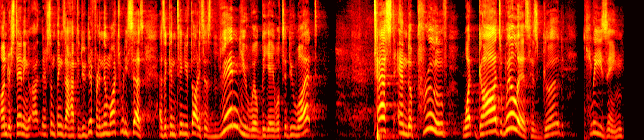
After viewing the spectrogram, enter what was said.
understanding uh, there's some things I have to do different. And then watch what he says as a continued thought. He says, Then you will be able to do what? Test and approve what God's will is, his good, pleasing,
